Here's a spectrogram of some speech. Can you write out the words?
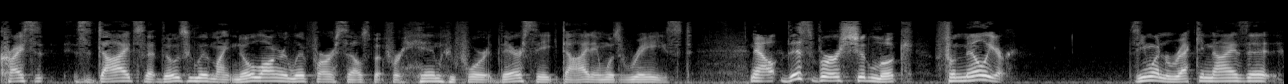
Christ has died so that those who live might no longer live for ourselves, but for him who for their sake died and was raised. Now, this verse should look familiar. Does anyone recognize it?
